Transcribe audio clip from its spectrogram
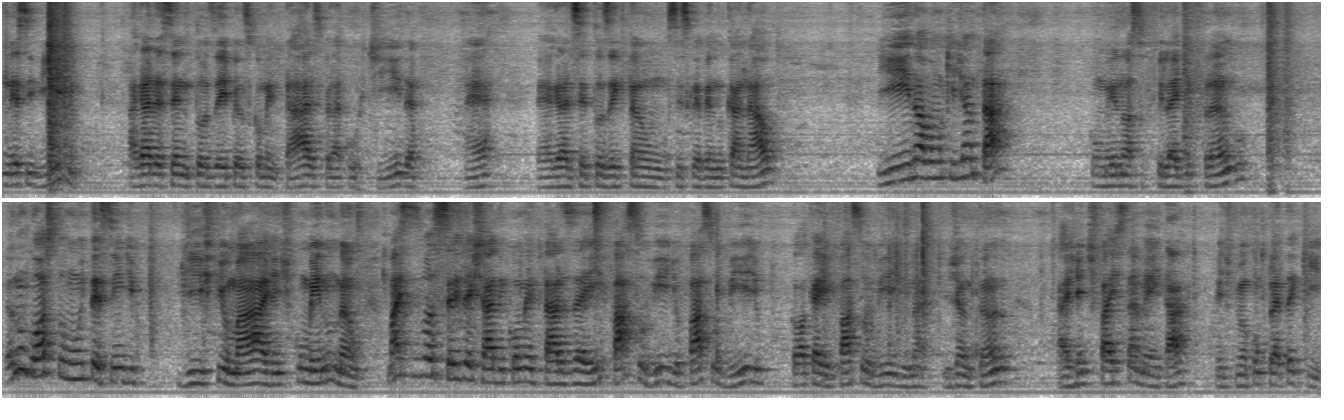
nesse vídeo, agradecendo todos aí pelos comentários, pela curtida, né? É, agradecer a todos aí que estão se inscrevendo no canal. E nós vamos aqui jantar, comer nosso filé de frango. Eu não gosto muito assim de, de filmar a gente comendo não. Mas se vocês deixarem comentários aí, faça o vídeo, faça o vídeo. Coloca aí, faça o vídeo né, jantando. A gente faz também, tá? A gente filma completo aqui.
